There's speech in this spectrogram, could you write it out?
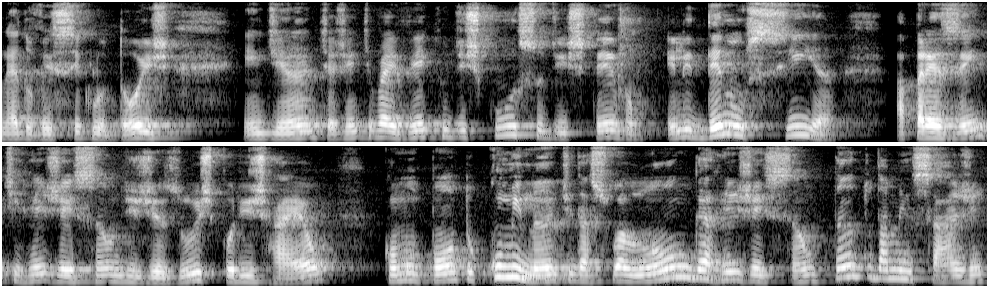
né, do versículo 2 em diante, a gente vai ver que o discurso de Estevão, ele denuncia a presente rejeição de Jesus por Israel como um ponto culminante da sua longa rejeição, tanto da mensagem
